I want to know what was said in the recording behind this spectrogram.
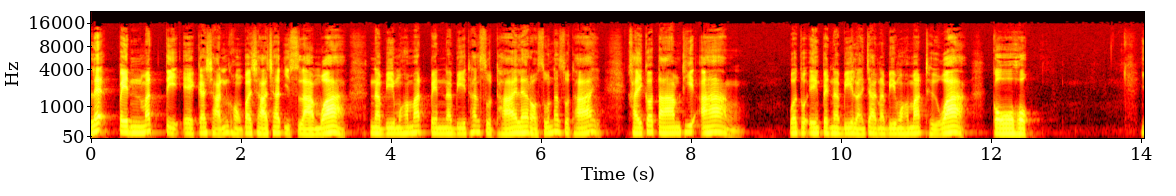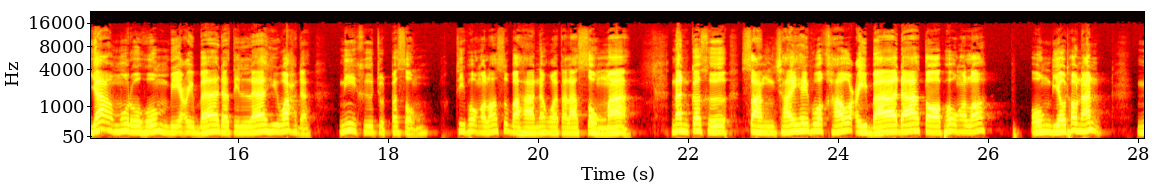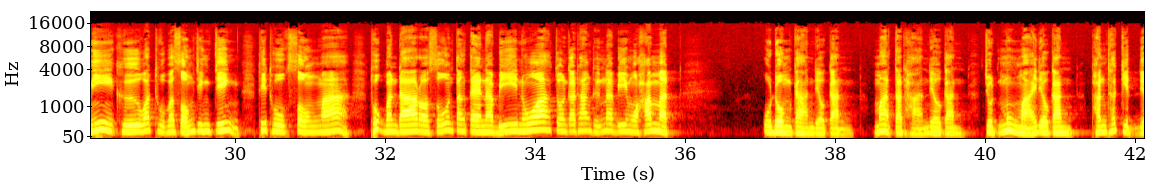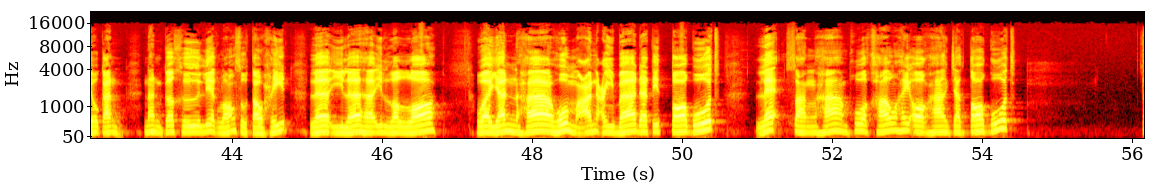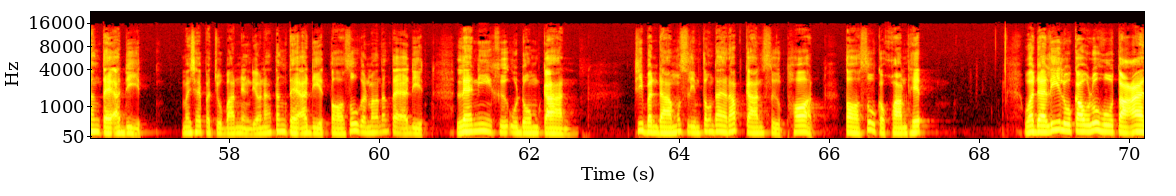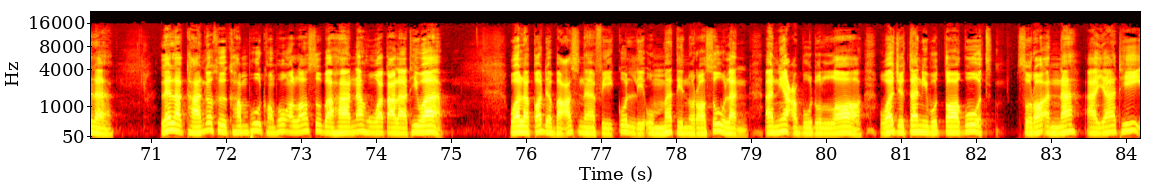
และเป็นมติเอกฉันของประชาชาติอิสลามว่า นบีมุฮัมมัดเป็นนบีท่านสุดท้าย และรอซูลท่านสุดท้าย ใครก็ตามที่อ้าง ว่าตัวเองเป็นนบีหลังจากนบีมุฮัมมัดถือว่า โกหกยะมุรุฮุมบิอิบาดะติลลาฮิวะดะนี่คือจุดประสงค์ ที่พระองค์อัลลอฮฺซุบฮานะฮุวาตาลาส่งมา นั่นก็คือสั่งใช้ให้พวกเขาอิบาดะต่อพระองค์อัลลอฮ์องเดียวเท่านั้น นี่คือวัตถุประสงค์จริง ๆ ที่ถูกส่งมา ทุกบรรดารอซูล ตั้งแต่นบีนัวจนกระทั่งถึงนบีมุฮัมมัดอุดมการเดียวกัน มาตรฐานเดียวกัน จุดมุ่งหมายเดียวกัน พันธกิจเดียวกัน นั่นก็คือเรียกร้องสู่เตาฮีดและอิลาฮะอิลลัลลอฮ์วายันฮาฮุมอันอิบาดติตตอกูตและสั่งห้ามพวกเขาให้ออกห่างจากตอกูตตั้งแต่อดีต ไม่ใช่ปัจจุบันอย่างเดียวนะ ตั้งแต่อดีตต่อสู้กันมาตั้งแต่อดีต และนี่คืออุดมการณ์ที่บรรดามุสลิมต้องได้รับการสืบทอดต่อสู้กับความเท็จวะดาลีลูเกาลูฮูตาอาลาและหลักฐานก็คือคำพูดของพระองค์อัลลอฮฺซุบฮานะฮูวาตาลาที่ว่าวะละกอดบาสนาฟีกุลลิอุมมะตินรอซูลันอันยะบูดุลลอฮ์วะจตานิบุตตอกูตสุรอันนะอายะที่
